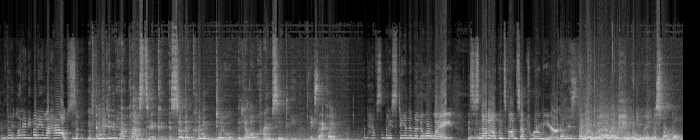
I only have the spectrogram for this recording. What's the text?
And don't let anybody in the house. And they didn't have plastic, so they couldn't do yellow crime scene tape. Exactly. then have somebody stand in the doorway. This is not an open concept room here. Well, here's the thing. Think about like when you read Miss Marple.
